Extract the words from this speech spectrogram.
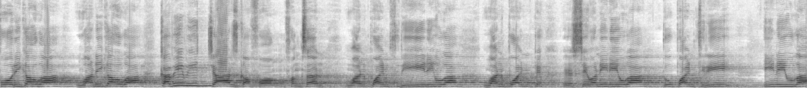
फोर ई e का होगा वन ई e का होगा कभी भी चार्ज का form function one point three नहीं होगा वन पॉइंट सेवन ई नहीं होगा टू पॉइंट थ्री ई नहीं होगा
